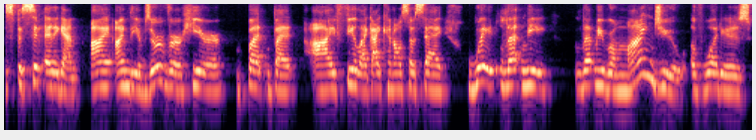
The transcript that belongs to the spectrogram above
specific and again i i'm the observer here but but i feel like i can also say wait let me let me remind you of what is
